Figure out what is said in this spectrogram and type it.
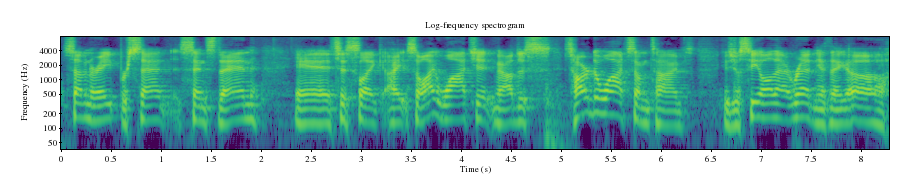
seven or 8% since then. And it's just like, I so I watch it and I'll just, it's hard to watch sometimes because you'll see all that red and you think, oh,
